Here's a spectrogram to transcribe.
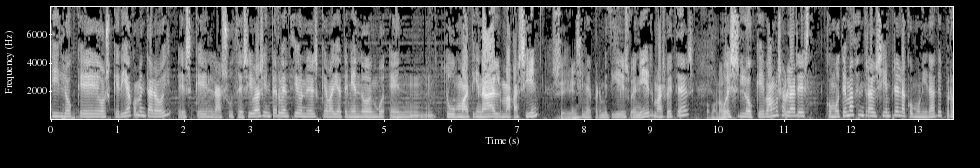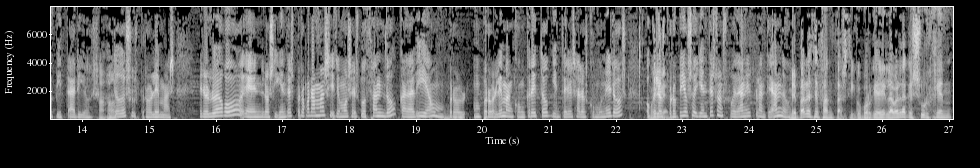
y lo que os quería comentar hoy es que en las sucesivas intervenciones que vaya teniendo en, tu matinal magazine, si me permitís venir más veces, pues lo que vamos a hablar es como tema central siempre la comunidad de propietarios y todos sus problemas. Pero luego en los siguientes programas iremos esbozando cada día un, un problema en concreto que interesa a los comuneros o que los propios oyentes nos puedan ir planteando. Me parece fantástico porque la verdad que surgen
